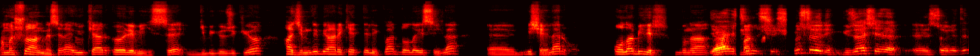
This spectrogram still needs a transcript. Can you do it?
Ama şu an mesela Ülker öyle bir hisse gibi gözüküyor. Hacimde bir hareketlilik var. Dolayısıyla bir şeyler olabilir. Buna Yani Bak- şunu, şu- şunu söyleyeyim. Güzel şeyler e, söyledin.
